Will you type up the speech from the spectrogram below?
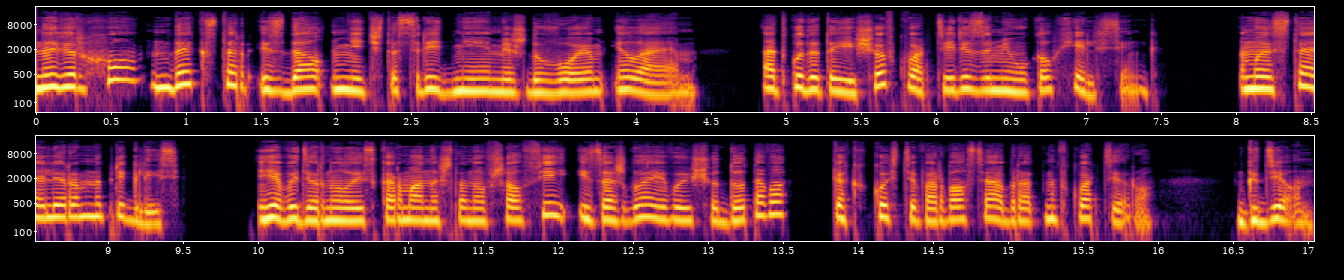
Наверху Декстер издал нечто среднее между воем и лаем. Откуда-то еще в квартире замяукал Хельсинг. Мы с Тайлером напряглись. Я выдернула из кармана штанов шалфей и зажгла его еще до того, как Костя ворвался обратно в квартиру. «Где он?»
